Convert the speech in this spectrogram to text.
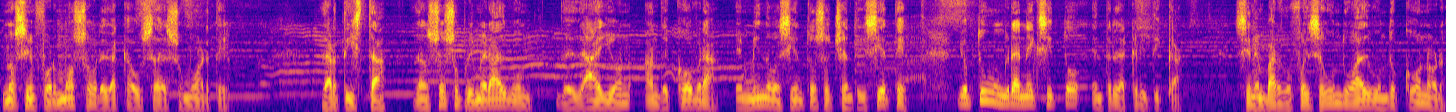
No se informó sobre la causa de su muerte. La artista lanzó su primer álbum, The Lion and the Cobra, en 1987 y obtuvo un gran éxito entre la crítica. Sin embargo, fue el segundo álbum de Connor,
